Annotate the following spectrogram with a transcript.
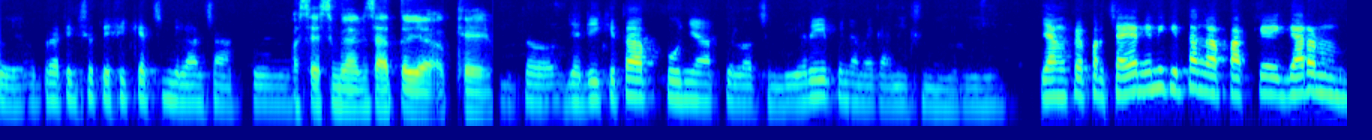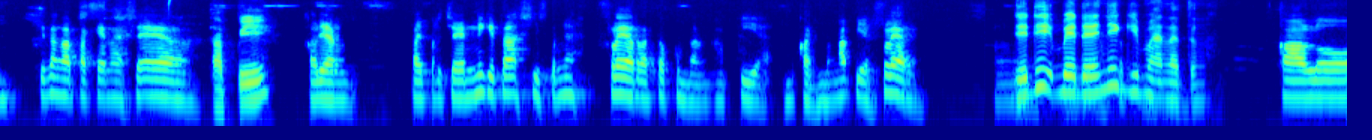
ya, operating certificate 91. Oh, saya 91 ya, oke. Gitu. Jadi kita punya pilot sendiri, punya mekanik sendiri. Yang percayaan ini kita nggak pakai garam, kita nggak pakai NaCl. Tapi Kalau yang percayaan ini kita sistemnya flare atau kembang api ya, bukan kembang api ya, flare. Jadi bedanya gimana tuh? kalau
